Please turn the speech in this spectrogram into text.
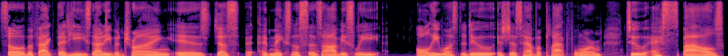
So the fact that he's not even trying is just it makes no sense. Obviously, all he wants to do is just have a platform to espouse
